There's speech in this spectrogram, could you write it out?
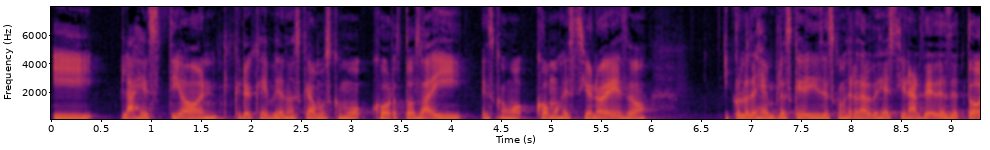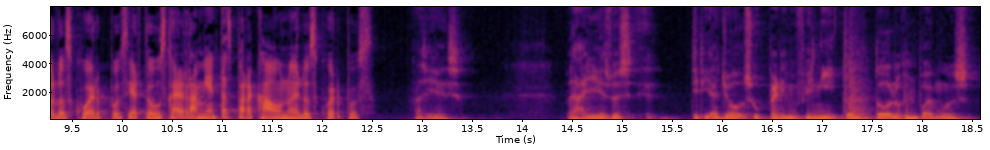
y la gestión, que creo que a veces nos quedamos como cortos ahí, es como cómo gestiono eso. Y con los ejemplos que dices, es como tratar de gestionarse desde todos los cuerpos, ¿cierto? Buscar herramientas para cada uno de los cuerpos. Así es. Pues ahí eso es, eh, diría yo, súper infinito todo lo que podemos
